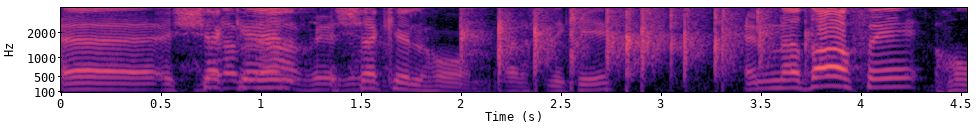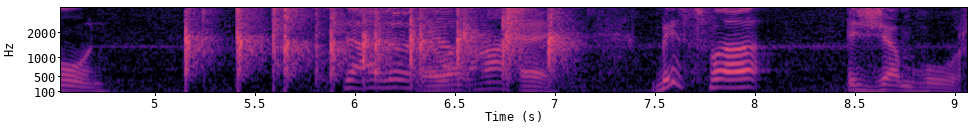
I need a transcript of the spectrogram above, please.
آه الشكل. الشكل هون عرفتني كيف؟ النظافة هون. يلا، ها. إيه. بيصفى الجمهور.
